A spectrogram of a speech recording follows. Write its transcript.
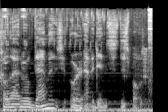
Collateral damage or evidence disposal?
